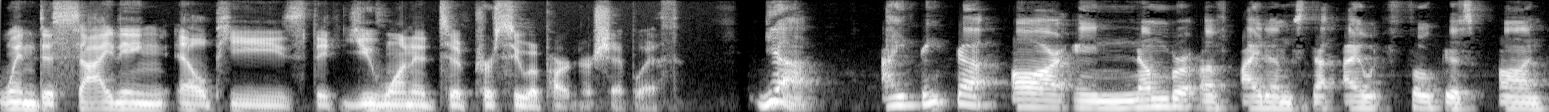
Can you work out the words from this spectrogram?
when deciding LPs that you wanted to pursue a partnership with? Yeah, I think there are a number of items that I would focus on.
